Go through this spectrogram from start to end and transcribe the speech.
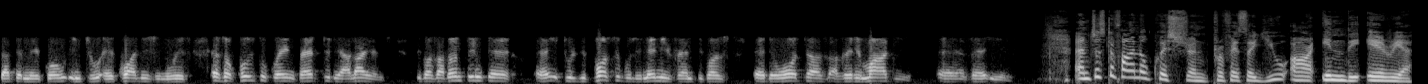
that they may go into a coalition with, as opposed to going back to the alliance. Because I don't think uh, uh, it will be possible in any event because uh, the waters are very muddy uh, therein. And just a final question, Professor. You are in the area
